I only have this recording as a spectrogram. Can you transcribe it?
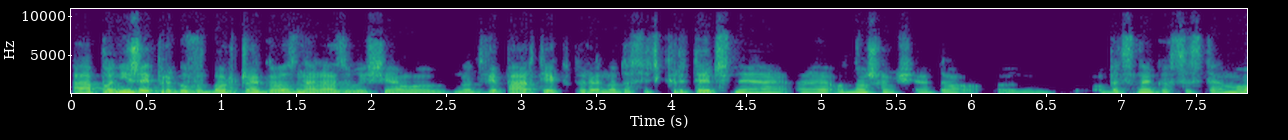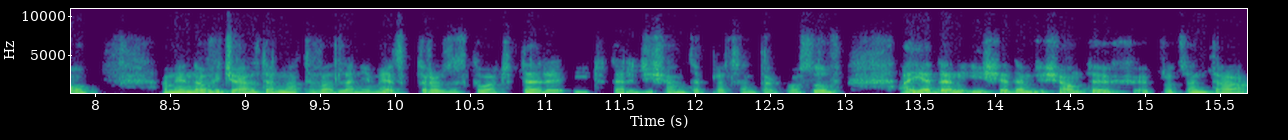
a poniżej progu wyborczego znalazły się no, dwie partie, które no, dosyć krytycznie e, odnoszą się do obecnego systemu, a mianowicie alternatywa dla Niemiec, która uzyskała 4,4% głosów, a 1,7%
